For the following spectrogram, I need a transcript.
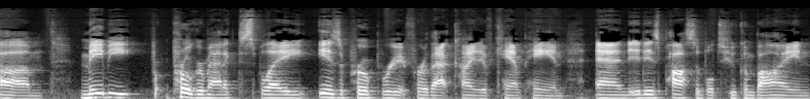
um, maybe programmatic display is appropriate for that kind of campaign. And it is possible to combine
